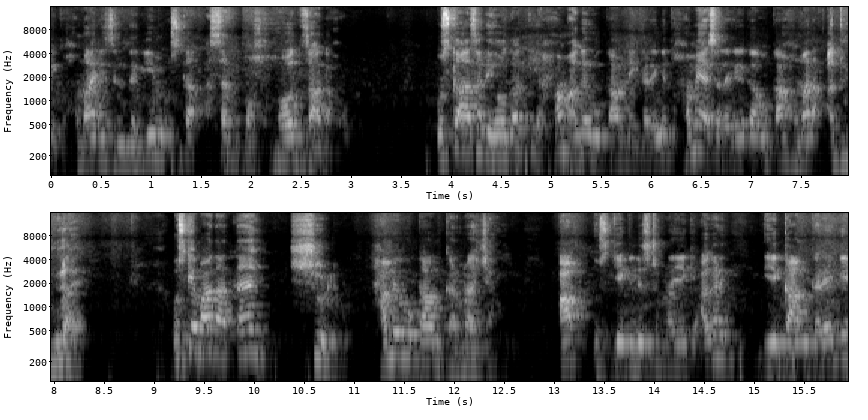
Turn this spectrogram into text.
तो हमारी ज़िंदगी में उसका असर बहुत ज़्यादा होगा। उसका असर ये होगा कि हम अगर वो काम नहीं करेंगे तो हमें ऐसा लगेगा वो काम हमारा अधूरा है। उसके बाद आता है शुड हमें वो काम करना चाहिए। आप उसकी एक लिस्ट बनाइए कि अगर ये काम करेंगे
